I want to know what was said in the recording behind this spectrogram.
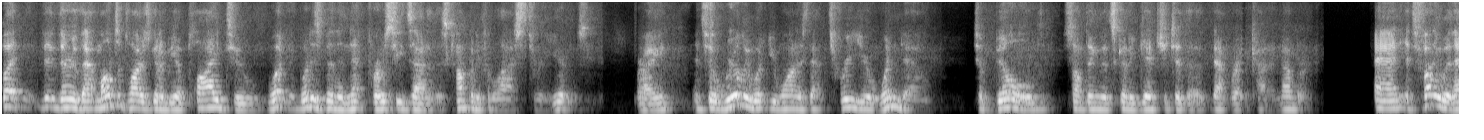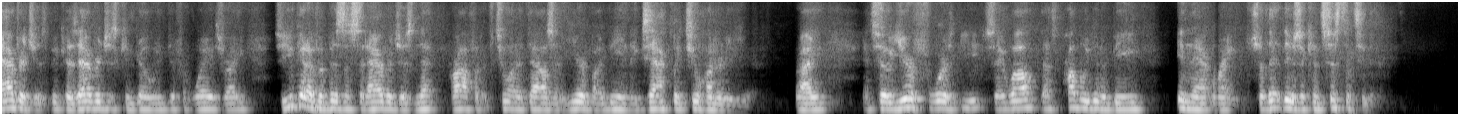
But there, that multiplier is going to be applied to what what has been the net proceeds out of this company for the last three years, right? And so really, what you want is that three year window to build something that's going to get you to the, that right kind of number. And it's funny with averages because averages can go in different ways, right? So you could have a business that averages net profit of 200,000 a year by being exactly 200 a year, right? And so year four, you say, well, that's probably going to be in that range. So there's a consistency there.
